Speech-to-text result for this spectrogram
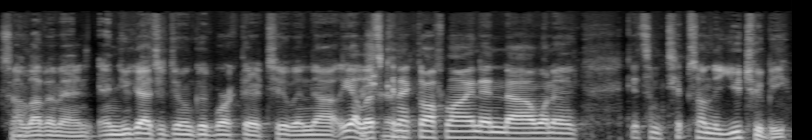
So I love it, man. And you guys are doing good work there too. And uh, yeah, let's connect offline. And uh, I want to get some tips on the YouTube.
